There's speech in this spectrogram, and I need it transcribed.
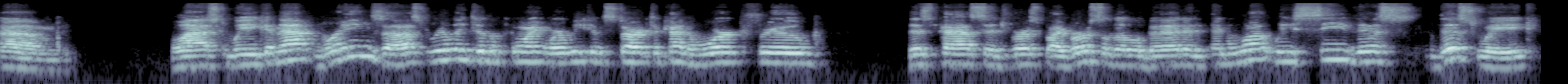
Um. Last week, and that brings us really to the point where we can start to kind of work through. This passage verse by verse a little bit, and, and what we see this, this week.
